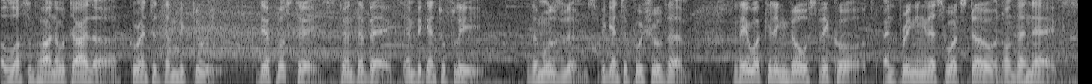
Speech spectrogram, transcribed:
Allah subhanahu wa ta'ala granted them victory. The apostates turned their backs and began to flee. The Muslims began to pursue them. They were killing those they caught and bringing their swords down on their necks.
